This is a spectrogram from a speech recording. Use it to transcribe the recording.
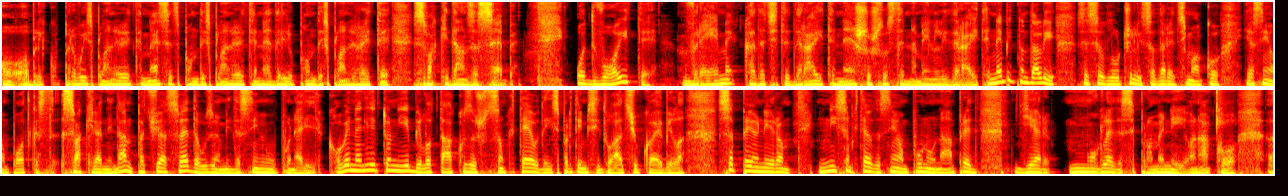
obliku. Prvo isplanirajte mesec, pa onda isplanirajte nedelju, pa onda isplanirajte svaki dan za sebe. Odvojite vreme kada ćete da radite nešto što ste namenili da radite. Nebitno da li ste se odlučili sada recimo ako ja snimam podcast svaki radni dan pa ću ja sve da uzmem i da snimim u ponedeljak. Ove nedelje to nije bilo tako zašto sam hteo da ispratim situaciju koja je bila sa Pionirom. Nisam hteo da snimam puno napred jer mogla je da se promeni onako uh,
